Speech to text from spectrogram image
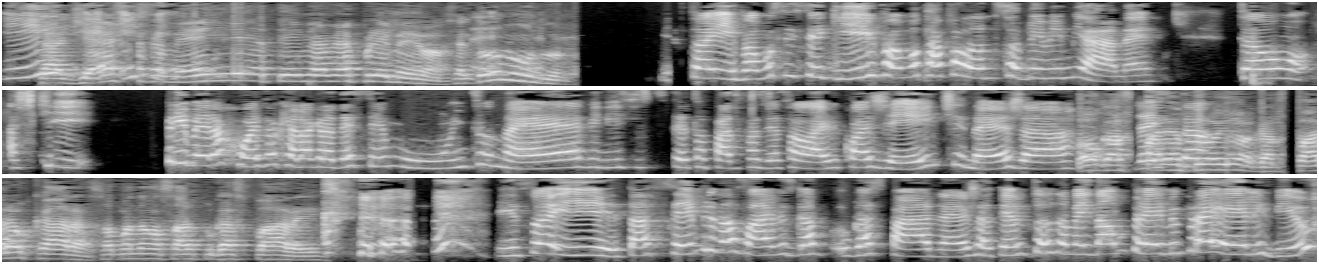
E a Jéssica também e tem minha, minha prêmio, ó. Segue é. todo mundo. Isso aí, vamos se seguir, vamos estar tá falando sobre MMA, né? Então, acho que primeira coisa eu quero agradecer muito, né, Vinícius, por ter topado fazer essa live com a gente, né? Já. Ó, o Gaspar já entrou aí, ó. Gaspar é o cara. Só mandar um salve pro Gaspar aí. Isso aí, tá sempre nas lives o Gaspar, né? Eu já tento também dar um prêmio pra ele, viu?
